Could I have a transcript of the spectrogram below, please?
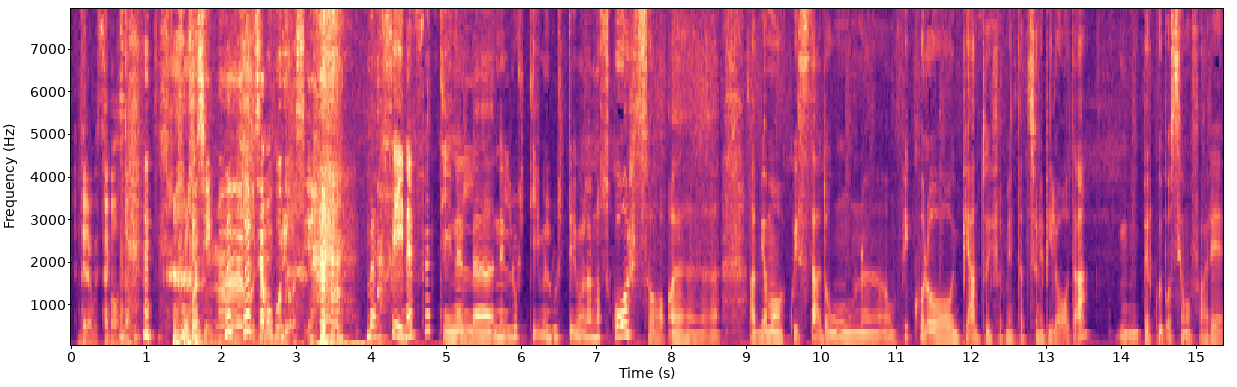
È vera questa cosa? Così, ma siamo curiosi. Beh sì, in effetti nel- nell'ultimo, l'ultimo- l'anno scorso eh, abbiamo acquistato un, un piccolo impianto di fermentazione pilota mh, per cui possiamo fare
